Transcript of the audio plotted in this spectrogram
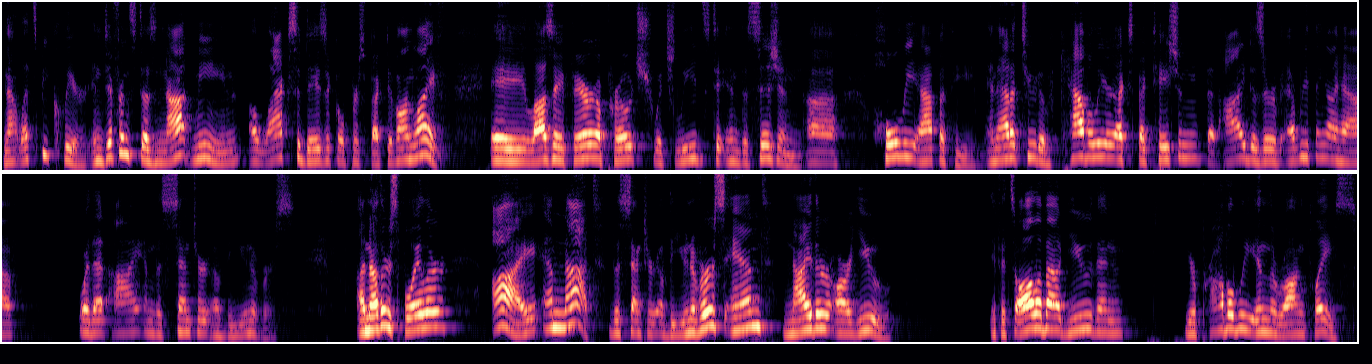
Now, let's be clear indifference does not mean a lackadaisical perspective on life, a laissez faire approach which leads to indecision, a holy apathy, an attitude of cavalier expectation that I deserve everything I have or that I am the center of the universe. Another spoiler I am not the center of the universe, and neither are you. If it's all about you, then you're probably in the wrong place.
